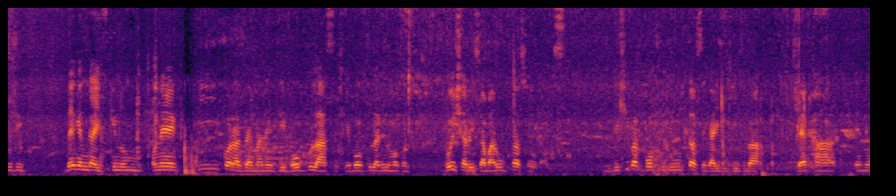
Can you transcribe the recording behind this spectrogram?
যদি দেখেন কিন্তু অনেক করা যায়? মানে যে বকগুলো আছে, সেই বকগুলো কিন্তু এখন বৈশা রয়েছে, আবার উঠতেছে। বেশিরভাগ বক যদি উঠতেছে যেগুলো দেখা, এনে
